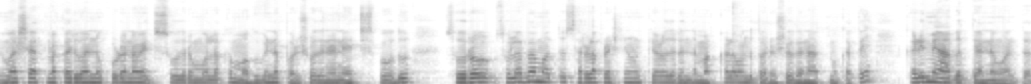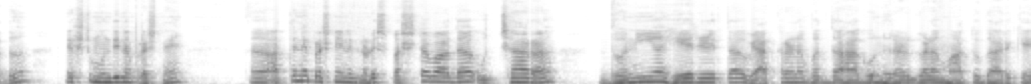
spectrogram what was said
ವಿಮರ್ಶಾತ್ಮಕ ಅರಿವನ್ನು ಕೂಡ ನಾವು ಹೆಚ್ಚಿಸುವುದರ ಮೂಲಕ ಮಗುವಿನ ಪರಿಶೋಧನೆಯನ್ನು ಹೆಚ್ಚಿಸ್ಬೋದು ಸುರೋ, ಸುಲಭ ಮತ್ತು ಸರಳ ಪ್ರಶ್ನೆಗಳನ್ನು ಕೇಳೋದರಿಂದ ಮಕ್ಕಳ ಒಂದು ಪರಿಶೋಧನಾತ್ಮಕತೆ ಕಡಿಮೆ ಆಗುತ್ತೆ ಅನ್ನುವಂಥದ್ದು. ನೆಕ್ಸ್ಟ್ ಮುಂದಿನ ಪ್ರಶ್ನೆ. ಹತ್ತನೇ ಪ್ರಶ್ನೆ ಏನಿದೆ ನೋಡಿ. ಸ್ಪಷ್ಟವಾದ ಉಚ್ಚಾರ, ಧ್ವನಿಯ ಹೇರಿಳಿತ, ವ್ಯಾಕರಣಬದ್ಧ ಹಾಗೂ ನಿರರ್ಗಳ ಮಾತುಗಾರಿಕೆ.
